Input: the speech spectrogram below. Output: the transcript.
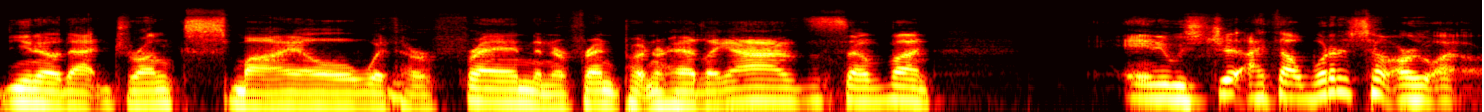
you know, that drunk smile with her friend and her friend putting her head like, ah, this is so fun. And it was just, I thought, what are some, are-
